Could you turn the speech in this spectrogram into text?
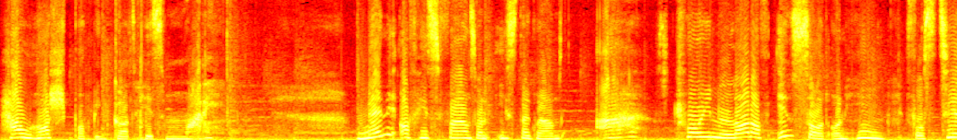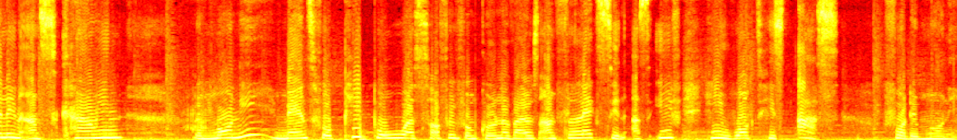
how Hushpuppi got his money. Many of his fans on instagram are throwing a lot of insult on him for stealing and scamming the money meant for people who are suffering from coronavirus and flexing as if he worked his ass for the money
